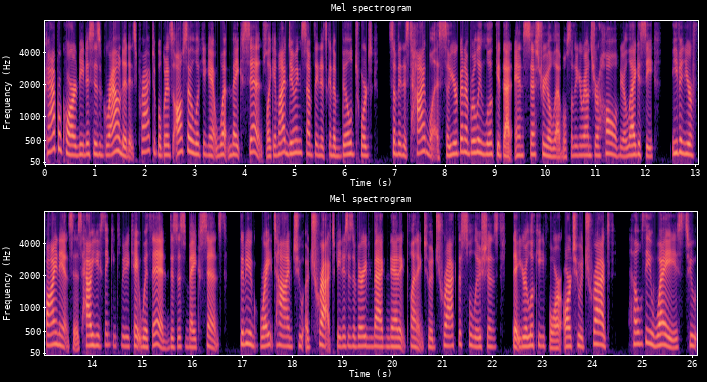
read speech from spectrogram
Capricorn, Venus is grounded, it's practical, but it's also looking at what makes sense. Like, am I doing something that's going to build towards something that's timeless. So you're going to really look at that ancestral level, something around your home, your legacy, even your finances, how you think and communicate within. Does this make sense? It's going to be a great time to attract. Venus is a very magnetic planet to attract the solutions that you're looking for or to attract healthy ways to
